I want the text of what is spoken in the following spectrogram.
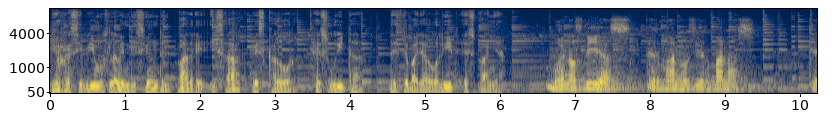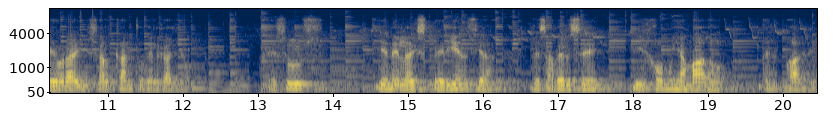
Y recibimos la bendición del Padre Isaac Pescador, jesuita, desde Valladolid, España. Buenos días, hermanos y hermanas que oráis al canto del gallo. Jesús tiene la experiencia de saberse hijo muy amado del Padre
